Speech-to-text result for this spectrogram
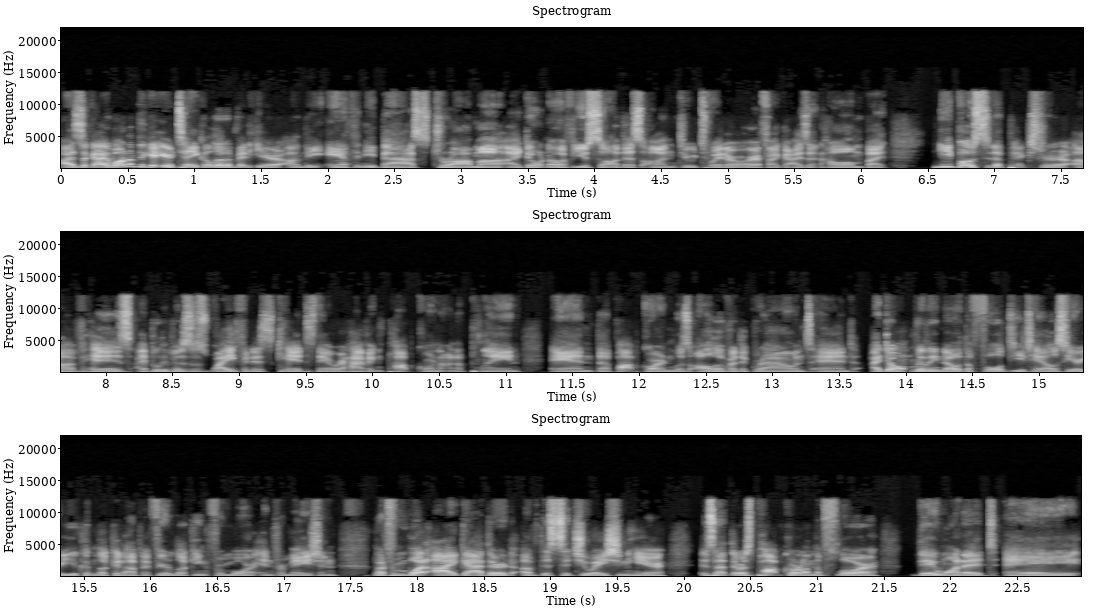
Isaac, I wanted to get your take a little bit here on the Anthony Bass drama. I don't know if you saw this on through Twitter or if I guys at home, but he posted a picture of his, I believe it was his wife and his kids. They were having popcorn on a plane, and the popcorn was all over the ground. And I don't really know the full details here. You can look it up if you're looking for more information. But from what I gathered of the situation here, is that there was popcorn on the floor they wanted a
